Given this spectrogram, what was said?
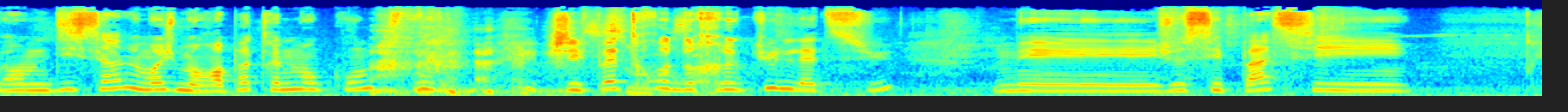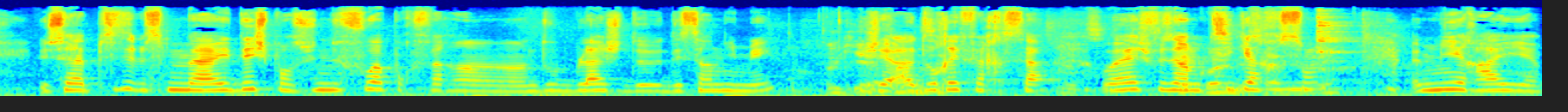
Bah, on me dit ça, mais moi je me rends pas tellement compte. J'ai pas trop de ça. recul là-dessus. Mais je sais pas si. Ça, ça m'a aidé, je pense, une fois pour faire un doublage de dessin animé. J'ai adoré faire ça. Ouais, je faisais un quoi, petit garçon. Mirail.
